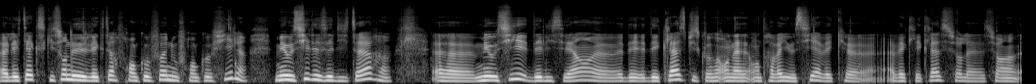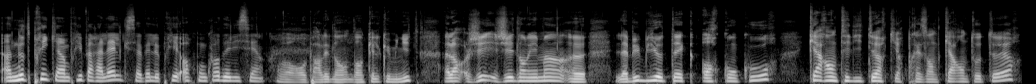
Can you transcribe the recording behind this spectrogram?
euh, les textes qui sont des lecteurs francophones ou francophiles, mais aussi des éditeurs, mais aussi des lycéens, des, des classes, puisqu'on on a- on travaille aussi avec, euh, avec les classes sur, la, sur un, un autre prix qui est un prix parallèle qui s'appelle le prix hors concours des lycéens. On va en reparler dans, dans quelques minutes. Alors, j'ai dans les mains euh, la bibliothèque hors concours, 40 éditeurs qui représentent 40 auteurs,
